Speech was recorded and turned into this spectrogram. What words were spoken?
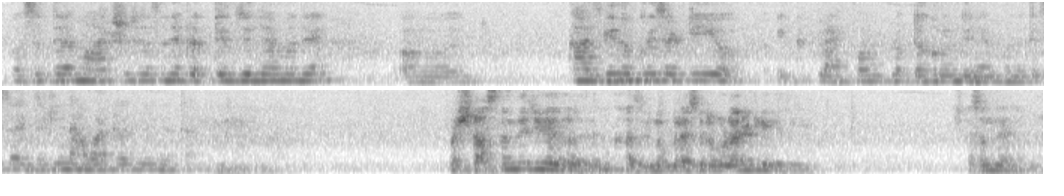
अ, सध्या महाराष्ट्र शासनाने प्रत्येक जिल्ह्यामध्ये खाजगी नोकरीसाठी एक प्लॅटफॉर्म उपलब्ध करून दिला आहे मला त्याचं एक्झॅक्टली नाव आठवत नाही आता. पण शासनाने त्याची काय ना खाजगी नोकरी असेल डायरेक्टली घेतली शासन नाही करणार.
